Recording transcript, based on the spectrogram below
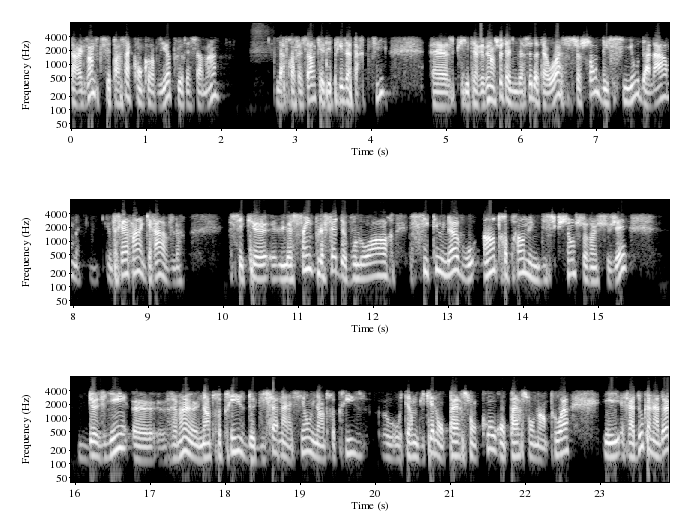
Par exemple, ce qui s'est passé à Concordia plus récemment, la professeure qui a été prise à partie, euh, ce qui est arrivé ensuite à l'Université d'Ottawa, ce sont des signaux d'alarme vraiment graves. C'est que le simple fait de vouloir citer une œuvre ou entreprendre une discussion sur un sujet devient euh, vraiment une entreprise de diffamation, une entreprise au terme duquel on perd son cours, on perd son emploi. Et Radio-Canada,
